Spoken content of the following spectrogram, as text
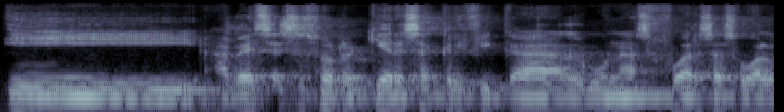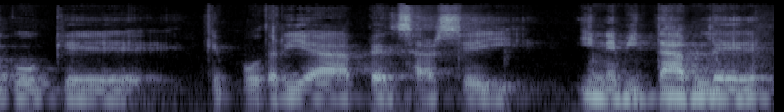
Y a veces eso requiere sacrificar algunas fuerzas o algo que, podría pensarse inevitable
